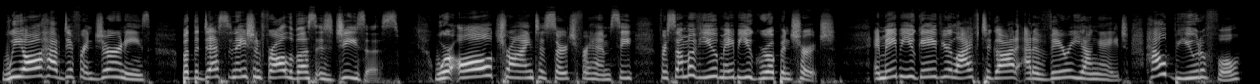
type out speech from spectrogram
We all have different journeys, but the destination for all of us is Jesus. We're all trying to search for him. See, for some of you, maybe you grew up in church. And maybe you gave your life to God at a very young age. How beautiful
